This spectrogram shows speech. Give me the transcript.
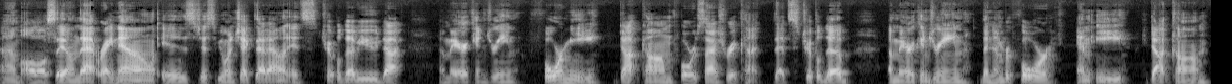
Um, all I'll say on that right now is just if you want to check that out, it's www.americandreamforme.com forward slash Rick Hunt. That's www American Dream, the number four, me dot com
